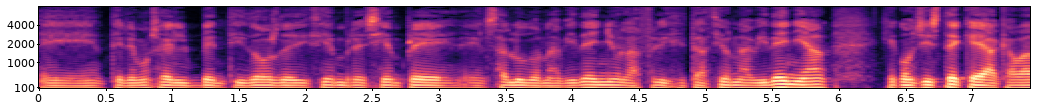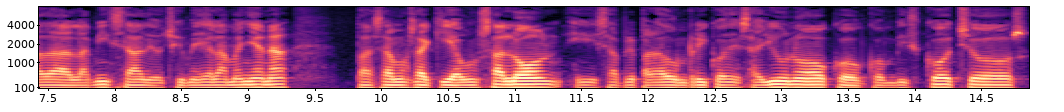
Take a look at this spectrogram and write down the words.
eh, tenemos el 22 de diciembre siempre el saludo navideño, la felicitación navideña, que consiste que acabada la misa de ocho y media de la mañana, pasamos aquí a un salón y se ha preparado un rico desayuno con, con bizcochos,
